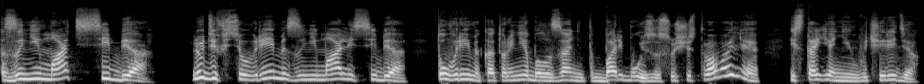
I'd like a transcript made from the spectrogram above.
занимать себя. Люди все время занимали себя. То время, которое не было занято борьбой за существование и стоянием в очередях,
